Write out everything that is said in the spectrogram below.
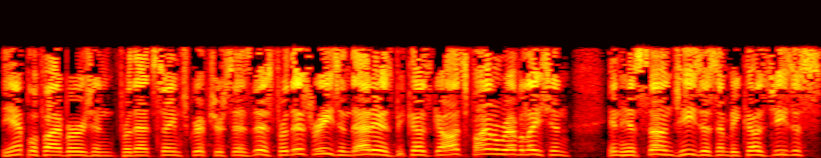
The Amplified version for that same scripture says this, for this reason, that is, because God's final revelation in His Son Jesus and because Jesus'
